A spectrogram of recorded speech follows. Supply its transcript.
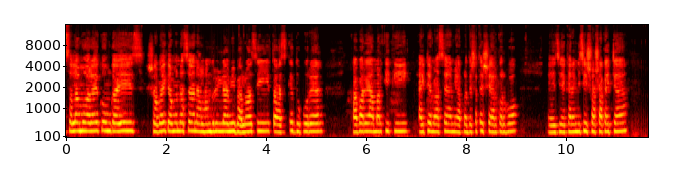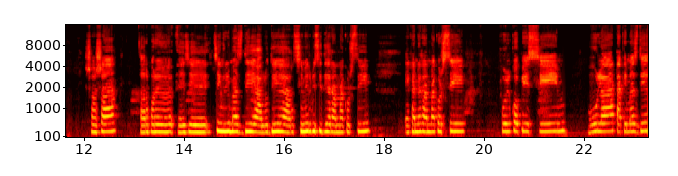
আসসালামু আলাইকুম গাইজ সবাই কেমন আছেন? আলহামদুলিল্লাহ, আমি ভালো আছি। তো আজকে দুপুরের খাবারে আমার কি কি আইটেম আছে আমি আপনাদের সাথে শেয়ার করব। এই যে এখানে নিচে শশা কাইটা শশা তারপরে এই যে চিংড়ি মাছ দিয়ে, আলু দিয়ে আর সিমের বিচি দিয়ে রান্না করছি। এখানে রান্না করছি ফুলকপি, সিম, মূলা, টাকি মাছ দিয়ে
